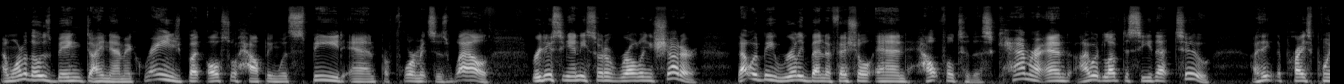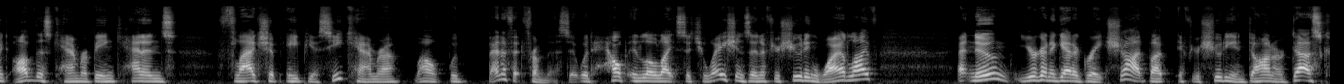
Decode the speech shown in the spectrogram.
And one of those being dynamic range, but also helping with speed and performance as well, reducing any sort of rolling shutter. That would be really beneficial and helpful to this camera, and I would love to see that too. I think the price point of this camera being Canon's flagship APS-C camera, well, would benefit from this. It would help in low light situations, and if you're shooting wildlife, at noon, you're going to get a great shot, but if you're shooting in dawn or dusk,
